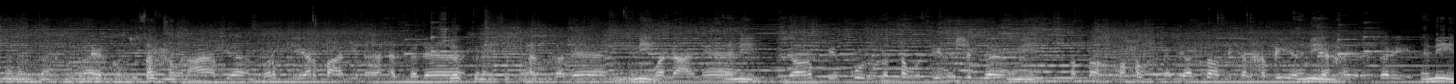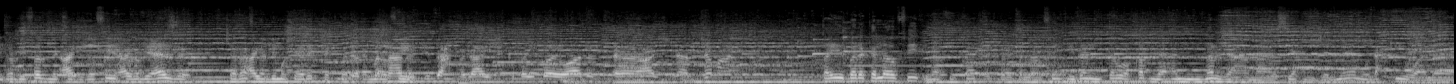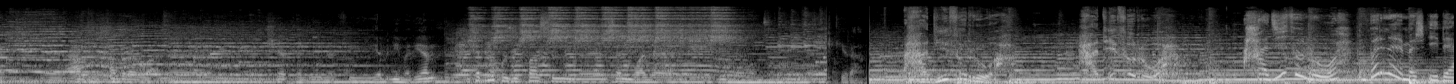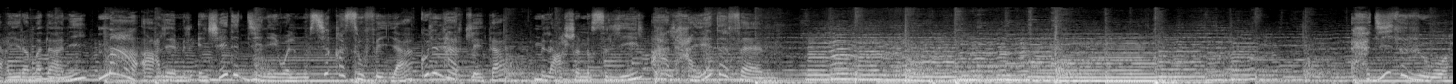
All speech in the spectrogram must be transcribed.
لكم الصحة والعافية. وربي يرفع علينا البلاء. شكرا شكرا. الغلاء آمين. والعناء. آمين. يا رب يكونوا للطول فينا شدة آمين. اللهم حفنا بألطافك الخفية. آمين. يا خير البرية آمين. ربي سيدي توفيق عايش. وربي يعزك شرفنا. بمشاركتك. بارك الله فيك. أحمد عايشك. باي وعلى عايشنا الجمعة طيب بارك الله فيك. نعطي خاطرك بارك الله فيك. إذا توا قبل أن نرجع مع سي احمد جلمام ونحكيو على آه، عرض الحضرة وعلى المشاركه الاولى في يا ابني مريم. نحب نخرج الفاصل نسلموا على المستمعين الكرام. حديث الروح. حديث الروح. حديث الروح برنامج إذاعي رمضاني مع أعلام الإنشاد الديني والموسيقى الصوفية كل نهار ثلاثة من العشرة نص الليل على الحياة فام حديث الروح.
